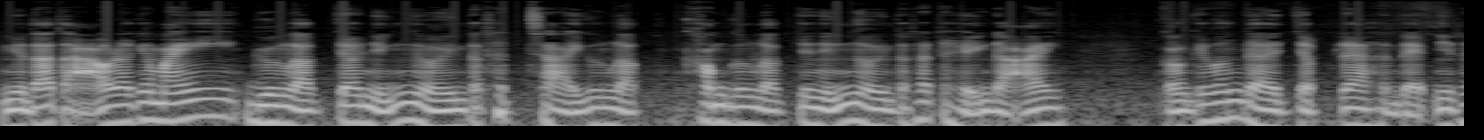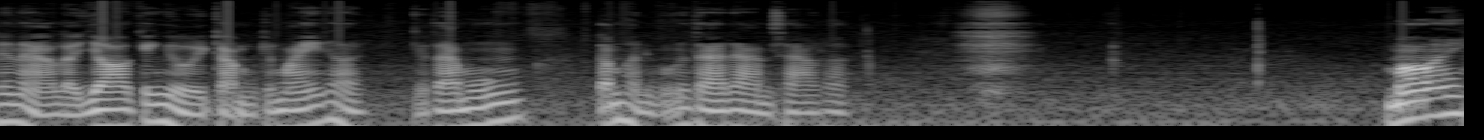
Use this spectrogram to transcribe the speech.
Người ta tạo ra cái máy gương lật cho những người người ta thích xài gương lật không gương lật cho những người người ta thích hiện đại còn cái vấn đề chụp ra hình đẹp như thế nào là do cái người cầm cái máy thôi. Người ta muốn, tấm hình của người ta ra làm sao thôi. Mới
